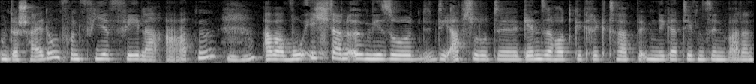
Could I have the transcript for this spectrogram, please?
Unterscheidung von vier Fehlerarten. Mhm. Aber wo ich dann irgendwie so die absolute Gänsehaut gekriegt habe im negativen Sinn, war dann,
